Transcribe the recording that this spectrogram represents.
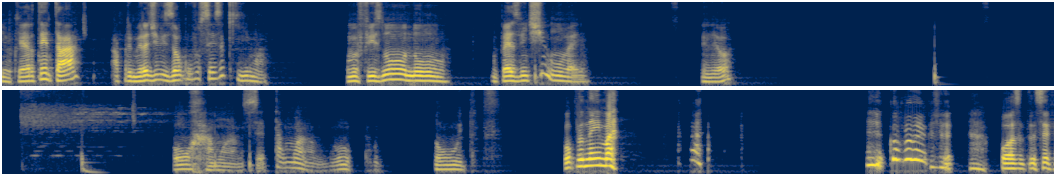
E eu quero tentar a primeira divisão com vocês aqui, mano. Como eu fiz no, no, no PES 21, velho. Entendeu? Porra, mano, você tá maluco, doido. Vou pro Neymar. Neymar. Posso ter ser.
